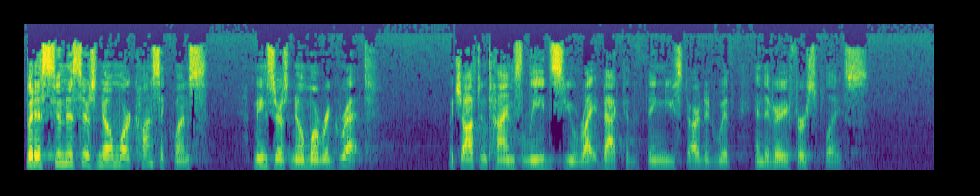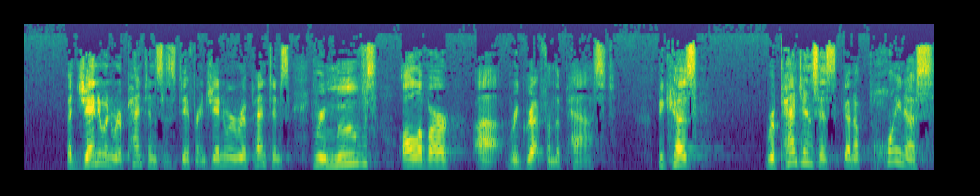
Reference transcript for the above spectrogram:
but as soon as there's no more consequence, means there's no more regret, which oftentimes leads you right back to the thing you started with in the very first place. But genuine repentance is different. Genuine repentance removes all of our uh, regret from the past because repentance is going to point us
